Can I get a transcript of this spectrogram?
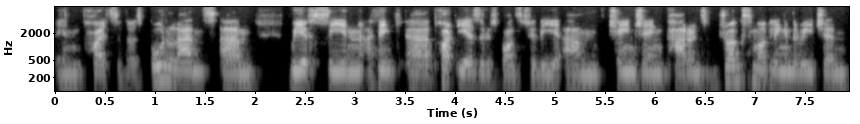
in parts of those borderlands. Um, we have seen, I think, uh, partly as a response to the um, changing patterns of drug smuggling in the region,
